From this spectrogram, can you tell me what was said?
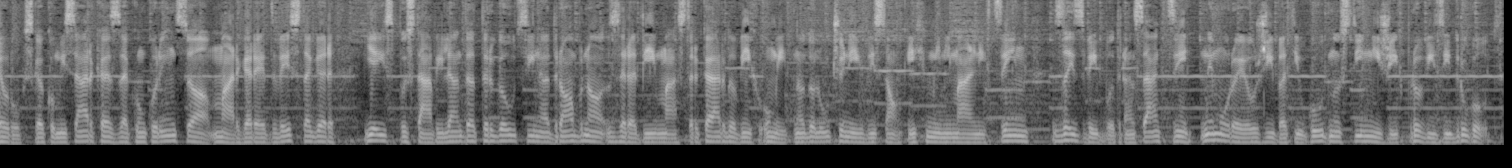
Evropska komisarka za konkurenco Margaret Vestager je izpostavila, da trgovci na drobno zaradi Mastercardovih umetno določenih visokih minimalnih cen za izvedbo transakcij ne morejo uživati ugodnosti nižjih provizij drugod.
